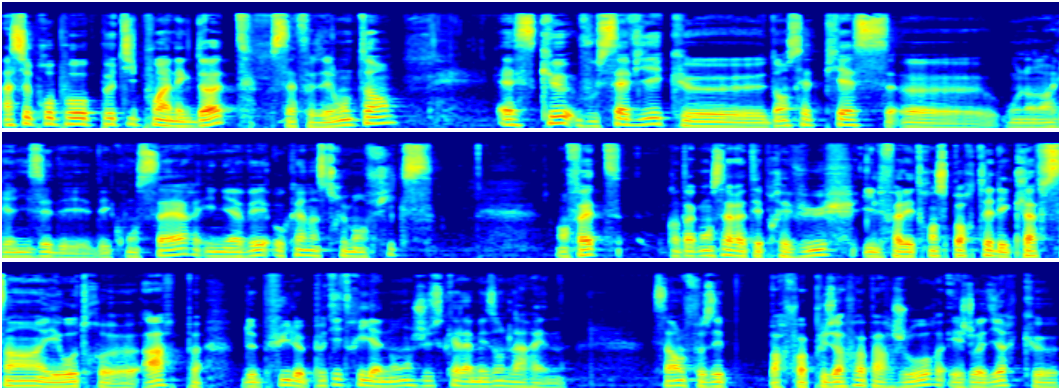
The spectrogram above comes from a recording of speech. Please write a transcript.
À ce propos, petit point anecdote, ça faisait longtemps. Est-ce que vous saviez que dans cette pièce où on organisait des, des, concerts, il n'y avait aucun instrument fixe? En fait, quand un concert était prévu, il fallait transporter les clavecins et autres harpes depuis le petit Trianon jusqu'à la maison de la reine. Ça, on le faisait parfois plusieurs fois par jour, et je dois dire que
